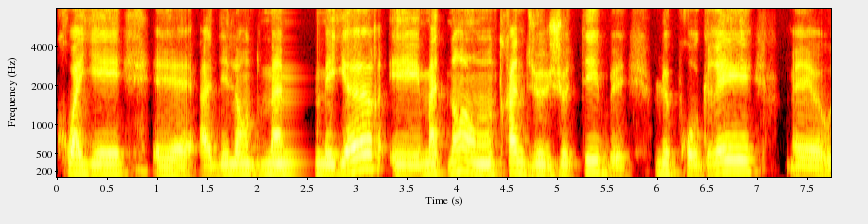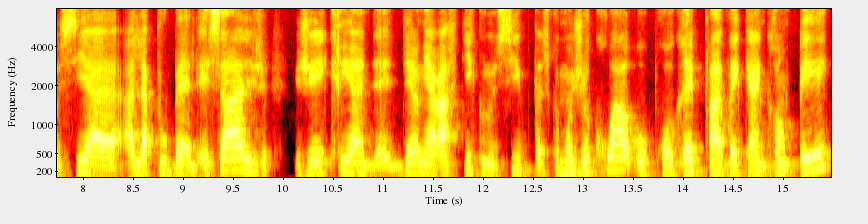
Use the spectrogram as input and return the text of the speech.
croyaient euh, à des lendemains meilleurs, et maintenant, on est en train de jeter ben, le progrès euh, aussi à, la poubelle. Et ça, j'ai écrit un dernier article aussi parce que moi, je crois au progrès, pas avec un grand P,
